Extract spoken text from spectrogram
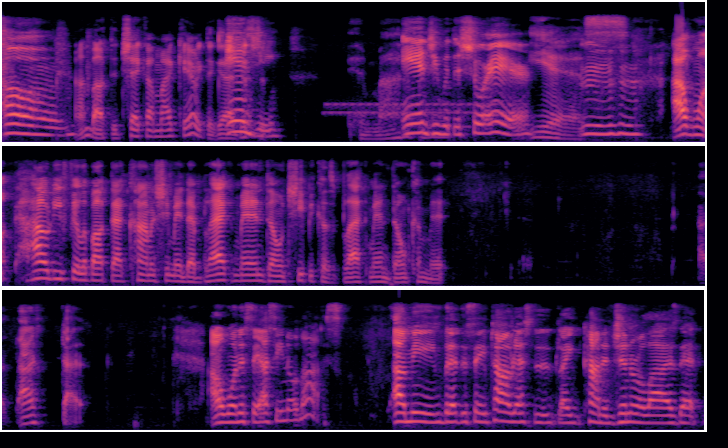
Um, I'm about to check out my character, guys. Angie, I- Angie with the short hair. Yes. Mhm. I want. How do you feel about that comment she made that black men don't cheat because black men don't commit? I I, I want to say I see no lies. I mean, but at the same time, that's to like kind of generalize that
